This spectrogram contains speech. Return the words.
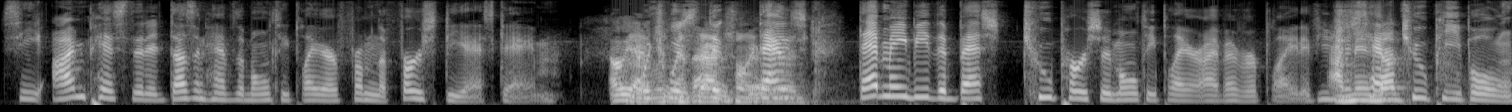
See, I'm pissed that it doesn't have the multiplayer from the first DS game, Oh yeah, which which was the, that was that may be the best two-person multiplayer I've ever played. If you I just mean, have that's- two people,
